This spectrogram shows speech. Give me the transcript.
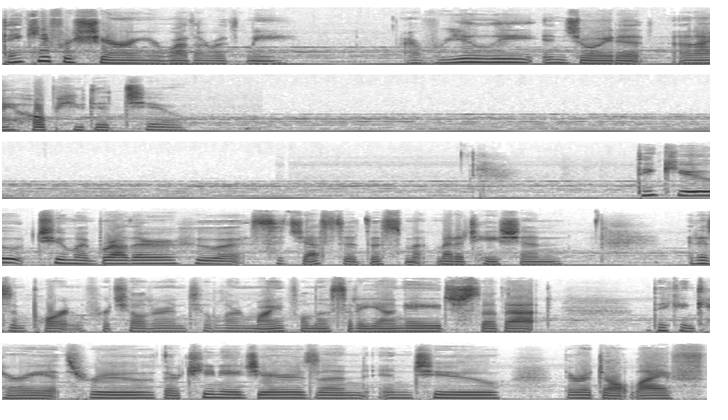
Thank you for sharing your weather with me. I really enjoyed it and I hope you did too. Thank you to my brother who uh, suggested this meditation. It is important for children to learn mindfulness at a young age so that they can carry it through their teenage years and into their adult life.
